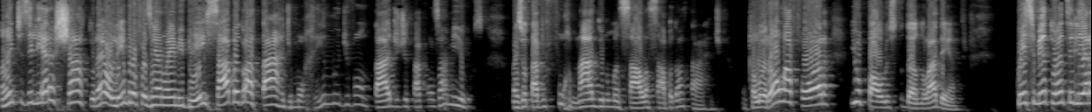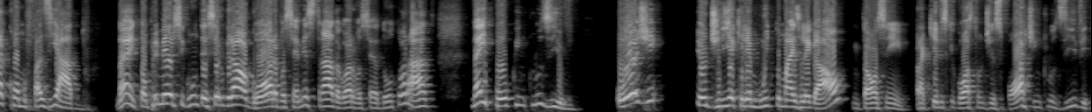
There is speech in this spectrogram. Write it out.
Antes ele era chato, né? Eu lembro eu fazendo um MBA sábado à tarde, morrendo de vontade de estar com os amigos. Mas eu estava enfurnado numa sala sábado à tarde. Um calorão lá fora e o Paulo estudando lá dentro. Conhecimento antes ele era como? Faseado. Né? Então, primeiro, segundo, terceiro grau, agora você é mestrado, agora você é doutorado, né? e pouco inclusivo. Hoje, eu diria que ele é muito mais legal. Então, assim, para aqueles que gostam de esporte, inclusive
